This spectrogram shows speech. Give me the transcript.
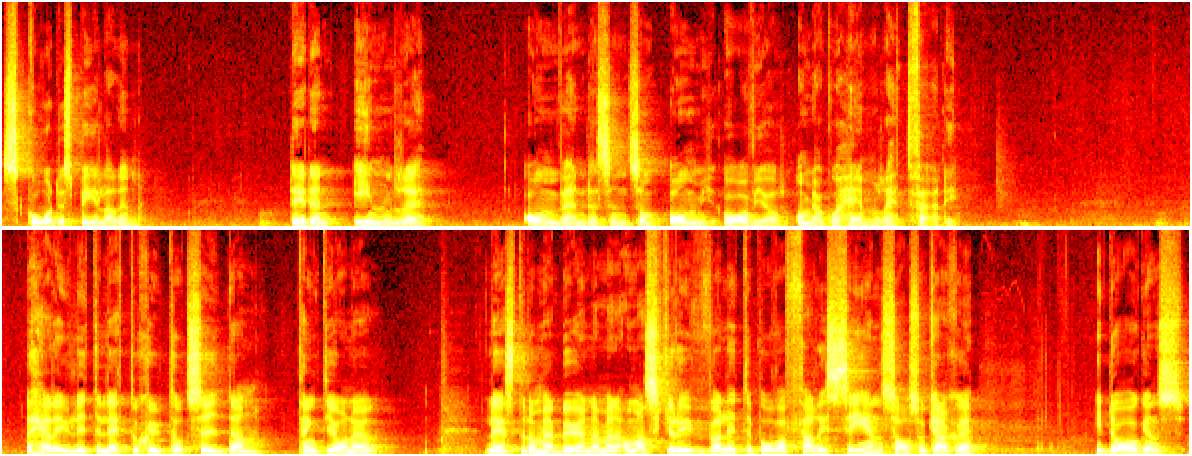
skådespelaren. Det är den inre omvändelsen som avgör om jag går hem rättfärdig. Det här är ju lite lätt att skjuta åt sidan, tänkte jag när jag läste de här bönerna. Men om man skruvar lite på vad farisén sa så kanske i dagens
